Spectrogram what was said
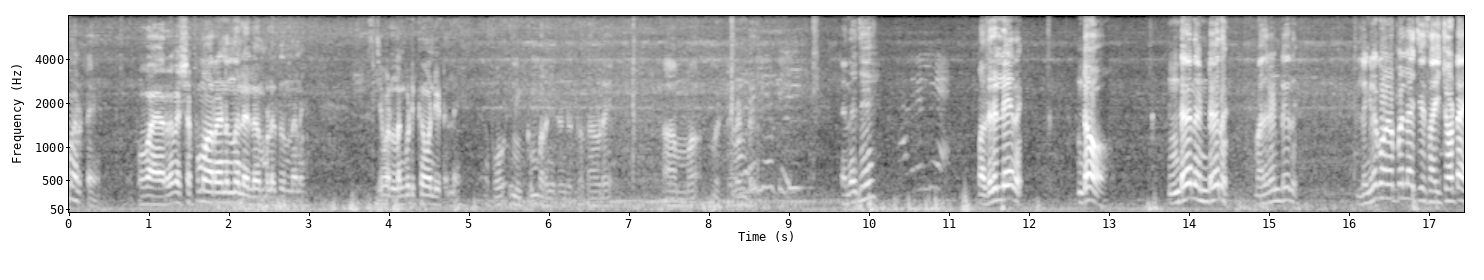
മാറട്ടെ. അപ്പോൾ വയറ് വിശപ്പ് മാറാനൊന്നുമല്ലല്ലോ നമ്മൾ തിന്നണേ. ജസ്റ്റ് വെള്ളം കുടിക്കാൻ വേണ്ടിയിട്ടല്ലേ? അപ്പോൾ എനിക്കും പറഞ്ഞിട്ടുണ്ട് കേട്ടോ. അതവിടെ ആ അമ്മ വെട്ടണുണ്ട് എന്താ ചേ മധുരല്ലേന്ന്. ഉണ്ടോ? ഉണ്ടെന്ന് ഉണ്ടെന്ന്. മധുരം ഇല്ലെങ്കിൽ കുഴപ്പമില്ല ചേച്ചി സഹിച്ചോട്ടെ.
